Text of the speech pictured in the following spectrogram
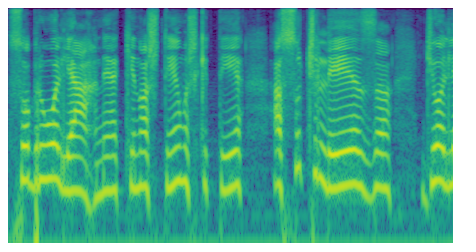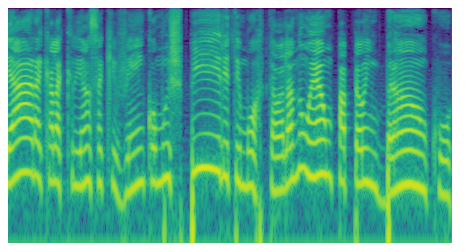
sobre o olhar né, que nós temos que ter a sutileza de olhar aquela criança que vem como um espírito imortal. Ela não é um papel em branco,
